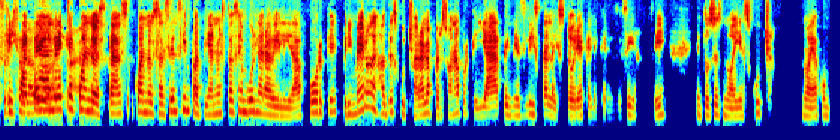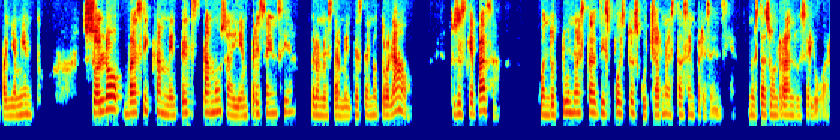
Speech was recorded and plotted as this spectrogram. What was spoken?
Fíjate, André, que cuando estás, cuando estás en simpatía no estás en vulnerabilidad porque primero dejas de escuchar a la persona porque ya tenés lista la historia que le quieres decir, ¿sí? Entonces no hay escucha, no hay acompañamiento. Solo básicamente estamos ahí en presencia, pero nuestra mente está en otro lado. Entonces, ¿qué pasa? Cuando tú no estás dispuesto a escuchar, no estás en presencia, no estás honrando ese lugar.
